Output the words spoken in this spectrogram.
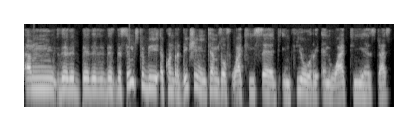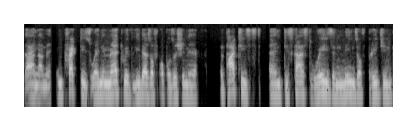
um, there, there, there, there, seems to be a contradiction in terms of what he said in theory and what he has just done. Um, in practice when he met with leaders of opposition uh, parties and discussed ways and means of bridging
